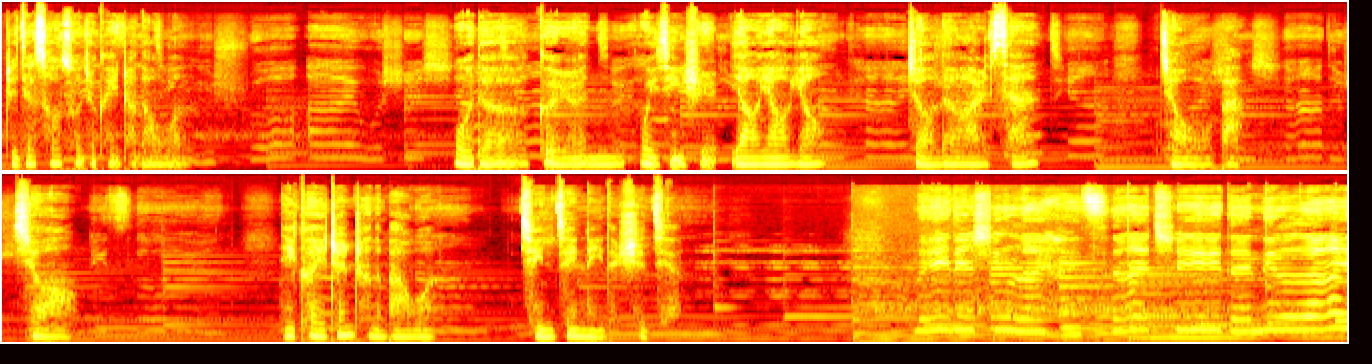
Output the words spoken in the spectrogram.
直接搜索就可以找到我了。我的个人微信是幺幺幺九六二三九五八，希望你可以真诚的把我请进你的世界。每天醒来还在期待你来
